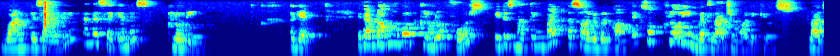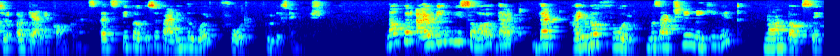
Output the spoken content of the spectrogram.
One is iodine and the second is chlorine. Again, if I'm talking about chlorophores, it is nothing but a soluble complex of chlorine with larger molecules, larger organic components. That's the purpose of adding the word phore to distinguish. Now for iodine, we saw that that iodophore was actually making it non-toxic,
